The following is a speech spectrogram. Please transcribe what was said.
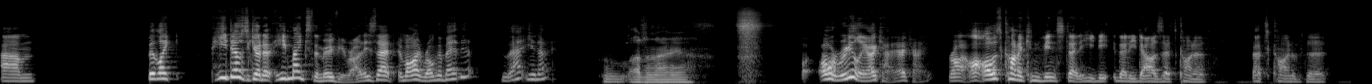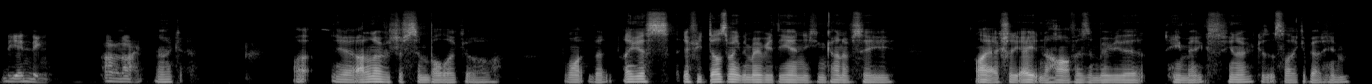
Um, but like he does go to he makes the movie, right? Is that am I wrong about that? That you know? Mm, I don't know. Yeah. Oh, really? Okay, okay, right. I, I was kind of convinced that he that he does. That's kind of that's kind of the the ending. I don't know. Okay. Well, yeah, I don't know if it's just symbolic or what, but I guess if he does make the movie at the end, you can kind of see, like, actually eight and a half as a movie that he makes, you know, because it's like about him.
